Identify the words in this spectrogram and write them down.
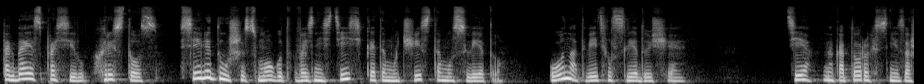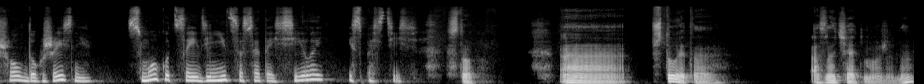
Тогда я спросил, Христос, все ли души смогут вознестись к этому чистому свету? Он ответил следующее. Те, на которых снизошел дух жизни, смогут соединиться с этой силой и спастись. Стоп. А, что это означать может, да?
